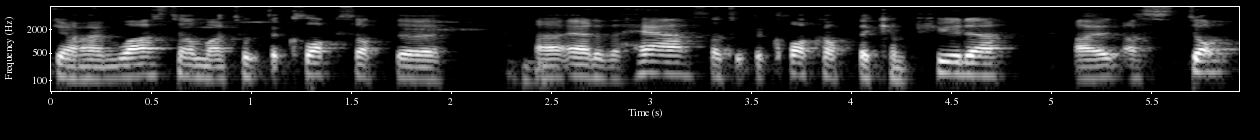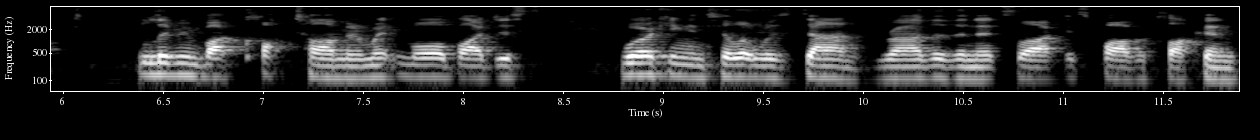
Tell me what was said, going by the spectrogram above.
go home? Last time I took the clocks off the uh, out of the house. I took the clock off the computer. I, I stopped living by clock time and went more by just working until it was done, rather than it's like it's five o'clock and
